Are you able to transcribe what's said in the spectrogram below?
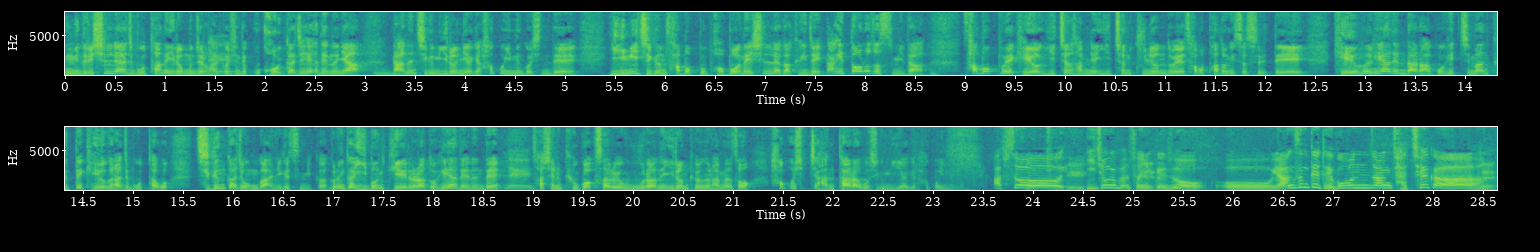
국민들이 신뢰하지 못하는 이런 문제로 갈 네. 것인데 꼭 거기까지 해야 되느냐라는 지금 이런 이야기를 하고 있는 것인데 이미 지금 사법부 법원의 신뢰가 굉장히 땅이 떨어졌습니다. 사법부의 개혁 2003년, 2009년도에 사법파동이 있었을 때 개혁을 해야 된다라고 했지만 그때 개혁을 하지 못하고 지금까지 온 거 아니겠습니까? 그러니까 이번 기회라도 해야 되는데 네. 사실은 교각사로의 우라는 이런 표현을 하면서 하고 싶지 않다라고 지금 이야기를 하고 있는 겁니다. 앞서 그 저기- 이정현 변호사님께서 어, 양승태 대법원장 자체가 네.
